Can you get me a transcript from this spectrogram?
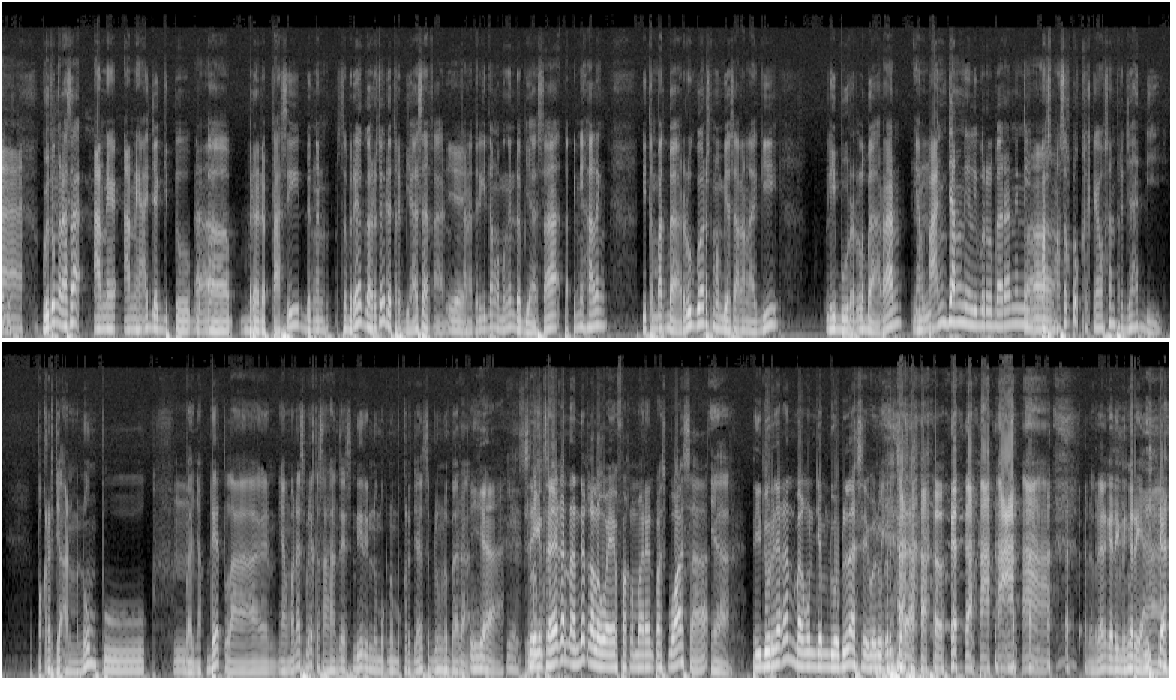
Gue tuh ngerasa aneh-aneh aja gitu eh, beradaptasi dengan sebenarnya gue harusnya udah terbiasa kan. Iya. Karena tadi kita ngomongin udah biasa, tapi ini hal yang di tempat baru gue harus membiasakan lagi libur lebaran yang panjang nih libur lebaran ini. Ah. Pas masuk tuh kekeosan terjadi. Pekerjaan menumpuk, banyak deadline, yang mana sebenarnya kesalahan saya sendiri numpuk-numpuk kerjaan sebelum lebaran. Iya. Yes. Seingat saya kan Anda kalau WFA kemarin pas puasa, Ya. tidurnya kan bangun jam 12 ya baru Iya. kerja. Mudah-mudahan gak ada yang denger ya. Iya.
